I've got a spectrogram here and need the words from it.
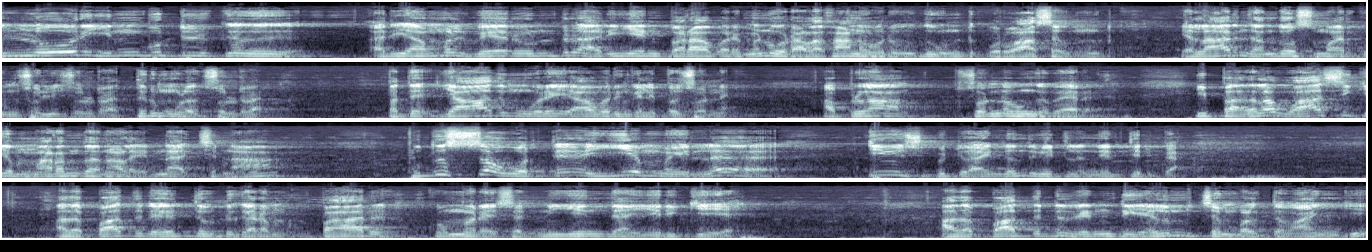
எல்லோரும் இன்புட்டு இருக்குது அறியாமல் வேறொன்று அறியேன் பராபரமேன்னு ஒரு அழகான ஒரு இது உண்டு ஒரு வாசகம் உண்டு. எல்லாரும் சந்தோஷமா இருக்கும்னு சொல்லி சொல்றார் திருமூலர் சொல்றார். பத்தே யாதும் முறை யாவருங்கள் இப்போ சொன்னேன். அப்படிலாம் சொன்னவங்க வேற. இப்போ அதெல்லாம் வாசிக்க மறந்தனால என்னாச்சுன்னா புதுசாக ஒருத்தன் இஎம்ஐயில் டிவி ஸ்பீட் வாங்கிட்டு வந்து வீட்டில் நிறுத்திருப்பேன். அதை பார்த்துட்டு எடுத்து விட்டுக்கிறேன். பாரு குமரேசன் நீ தான் இருக்கிய? அதை பார்த்துட்டு ரெண்டு எலுமிச்சம்பழத்தை வாங்கி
